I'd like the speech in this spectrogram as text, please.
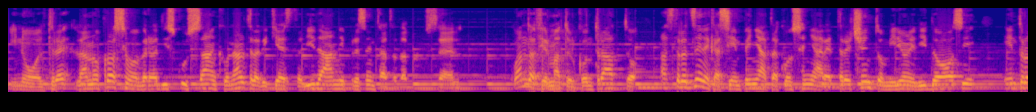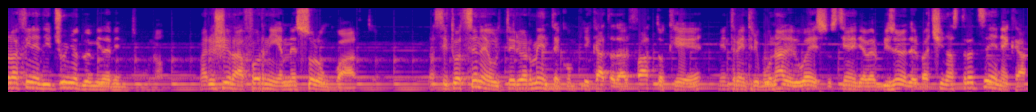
Inoltre, l'anno prossimo verrà discussa anche un'altra richiesta di danni presentata da Bruxelles. Quando ha firmato il contratto, AstraZeneca si è impegnata a consegnare 300 milioni di dosi entro la fine di giugno 2021, ma riuscirà a fornirne solo un quarto. La situazione è ulteriormente complicata dal fatto che, mentre in tribunale l'UE sostiene di aver bisogno del vaccino AstraZeneca,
